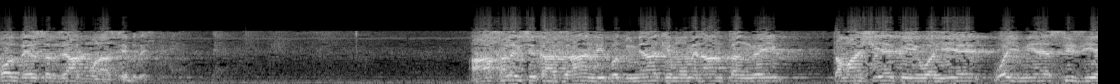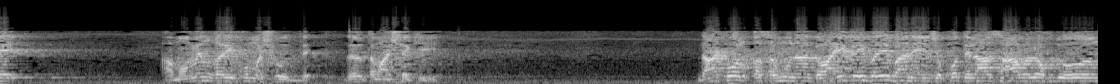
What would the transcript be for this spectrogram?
قول دې سر زیات مناسب دی آخلق چې کافران دی په دنیا کې مؤمنان تنګي تماشې کوي وهیه وجمیه سیزیه ا مؤمن غریب کو مشهود دی زره تماشې کوي دا ټول قسمونه گواہی کوي په باندې چې قتل اصحاب الاخدود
